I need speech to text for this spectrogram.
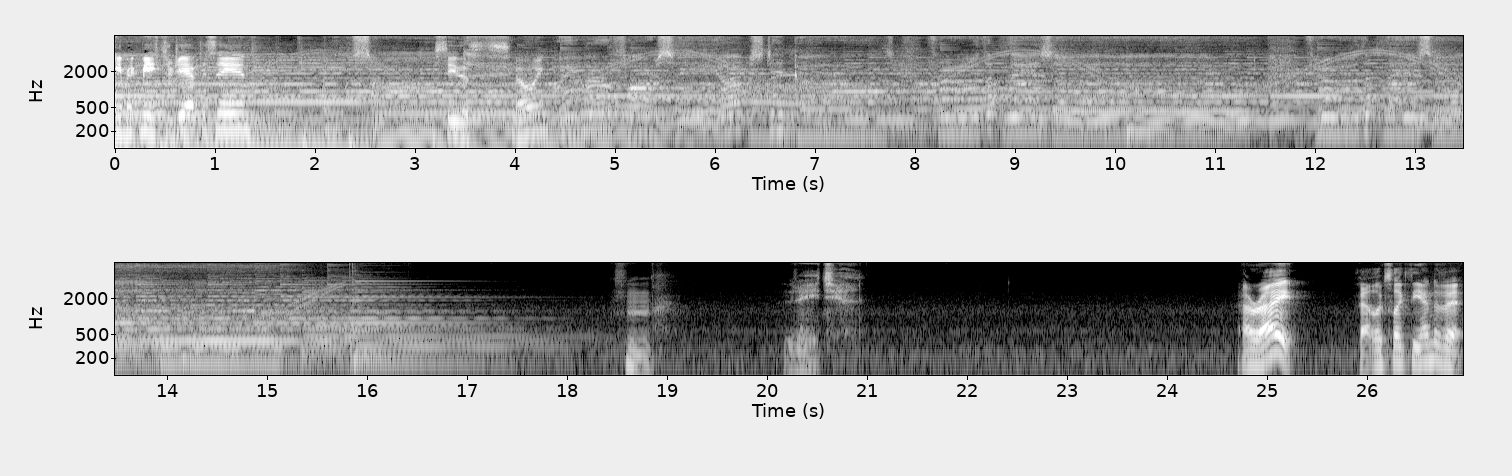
It, Mr. Jefferson. You see this snowing? Hmm. Rachel. All right. That looks like the end of it.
